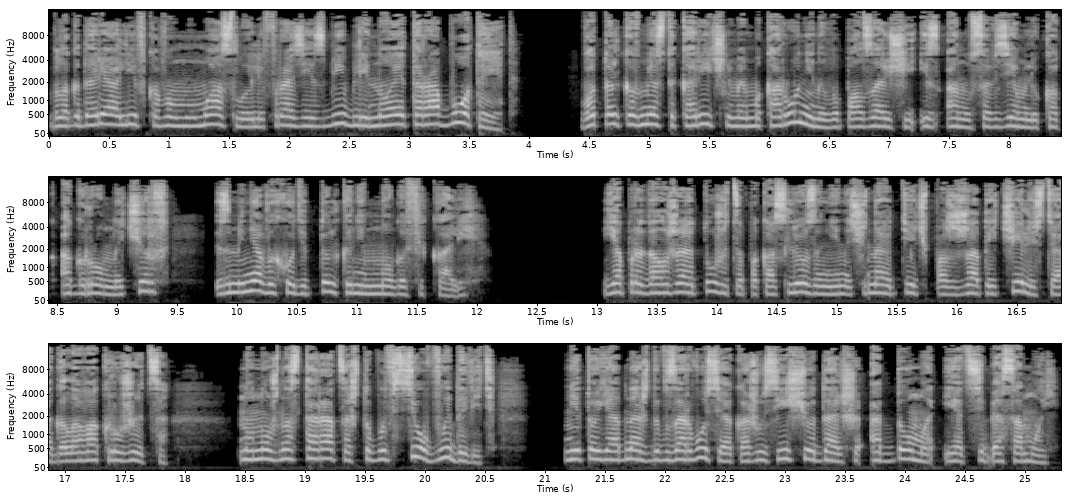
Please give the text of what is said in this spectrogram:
Благодаря оливковому маслу или фразе из Библии, но это работает. Вот только вместо коричневой макаронины, выползающей из ануса в землю, как огромный червь, из меня выходит только немного фекалий. Я продолжаю тужиться, пока слезы не начинают течь по сжатой челюсти, а голова кружится. Но нужно стараться, чтобы все выдавить, не то я однажды взорвусь и окажусь еще дальше от дома и от себя самой.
